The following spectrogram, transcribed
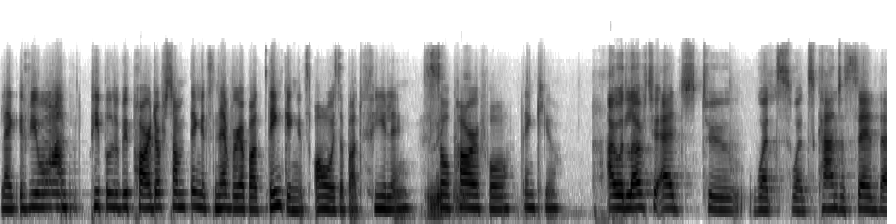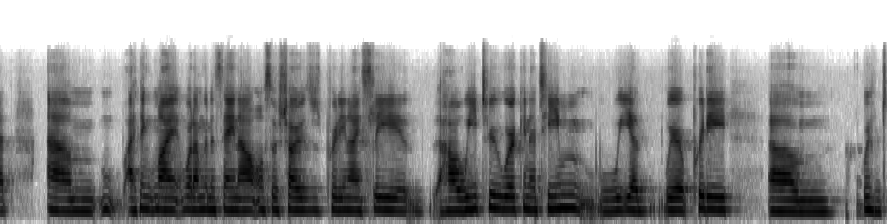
Like if you want people to be part of something it's never about thinking it's always about feeling. So powerful. Thank you i would love to add to what what candace said that um, I think my what I'm going to say now also shows pretty nicely how we two work in a team. We are we're pretty um, with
